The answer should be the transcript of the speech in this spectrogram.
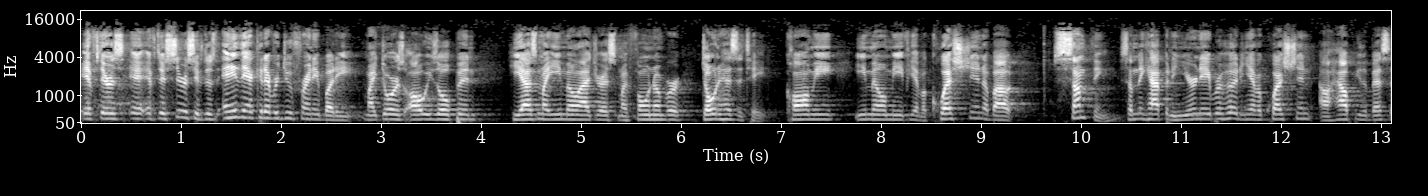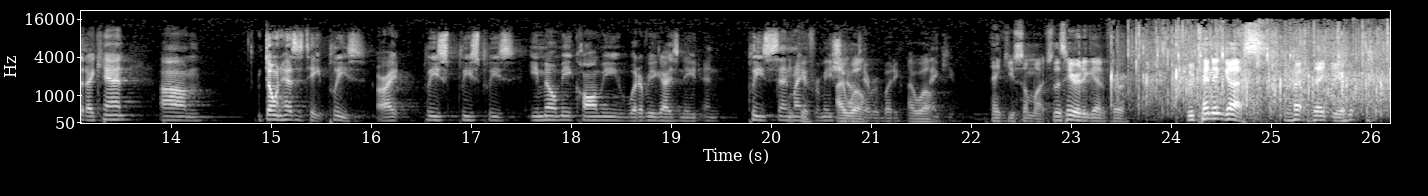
if there's if there's seriously if there's anything I could ever do for anybody, my door is always open. He has my email address, my phone number. Don't hesitate. Call me, email me if you have a question about something. Something happened in your neighborhood and you have a question. I'll help you the best that I can. Um, don't hesitate, please. All right, please, please, please email me, call me, whatever you guys need, and please send Thank my you. information out to everybody. I will. Thank you. Thank you so much. Let's hear it again for Lieutenant Gus. Thank you.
